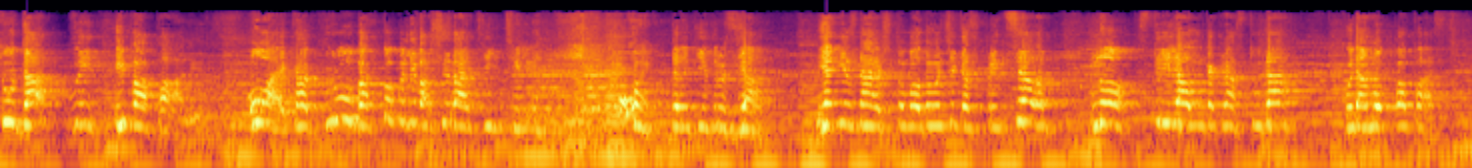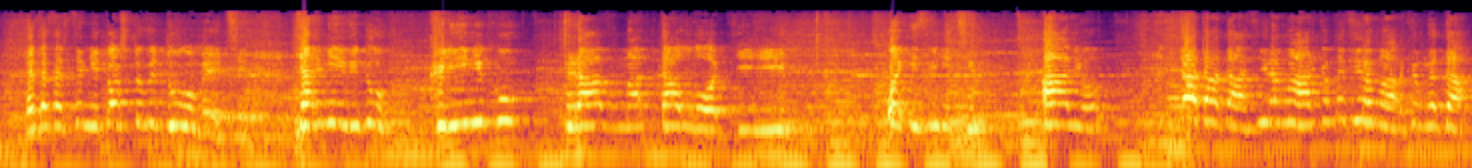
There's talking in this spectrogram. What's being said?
туда вы и попали. Ой, как грубо, кто были ваши родители? Ой, дорогие друзья, я не знаю, что молодого человека с прицелом, но стрелял он как раз туда, куда мог попасть. Это совсем не то, что вы думаете. Я имею в виду клинику травматологии. Ой, извините. Алло. Да-да-да, Фира Марковна, Фира Марковна, да.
